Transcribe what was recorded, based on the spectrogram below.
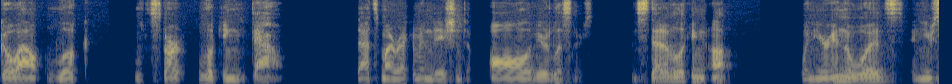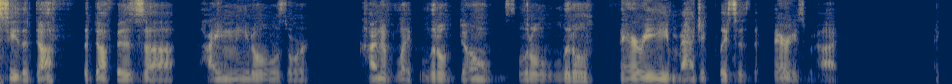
go out, look, start looking down. That's my recommendation to all of your listeners. Instead of looking up, when you're in the woods and you see the duff, the duff is uh, pine needles or kind of like little domes, little little fairy magic places that fairies would hide. I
